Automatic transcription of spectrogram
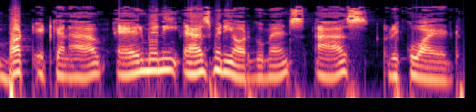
But it can have as many as many arguments as required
